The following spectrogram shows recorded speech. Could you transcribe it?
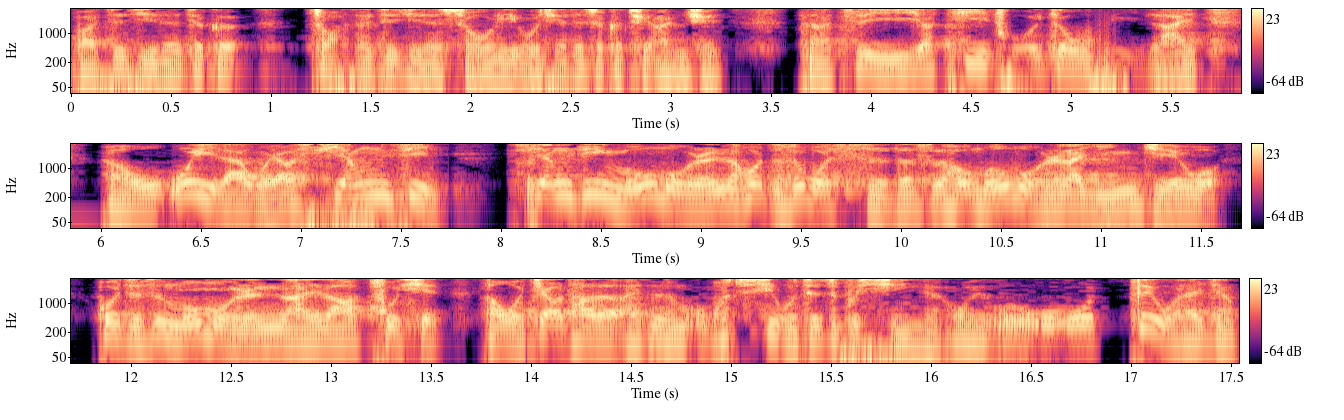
把自己的这个抓在自己的手里。我觉得这个最安全。那至于要寄托一个未来，然后，未来我要相信，相信某某人，或者是我死的时候某某人来迎接我，或者是某某人来然后出现，啊，我叫他的还是什么？我这些我都是不行的。我我我我，对我来讲，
